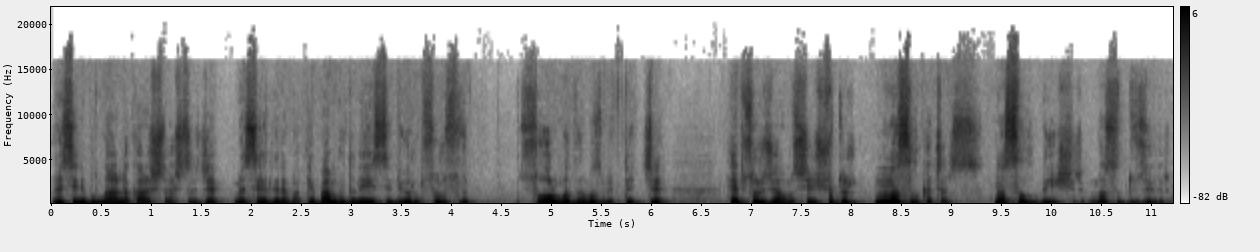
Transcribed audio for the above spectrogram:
ve seni bunlarla karşılaştıracak meselelere bak. Ya ben burada ne hissediyorum sorusunu sormadığımız müddetçe hep soracağımız şey şudur. Nasıl kaçarız? Nasıl değişirim? Nasıl düzelirim?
